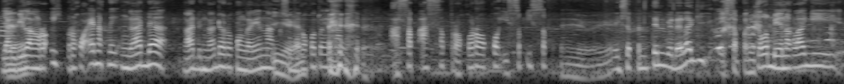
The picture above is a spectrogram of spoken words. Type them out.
yang Iya. bilang ro ih rokok enak nih nggak ada nggak ada nggak ada rokok nggak enak Iya semua kan? rokok tuh enak asap asap rokok rokok isep isep Iya, isep pentil beda lagi. isep pentil lebih enak lagi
